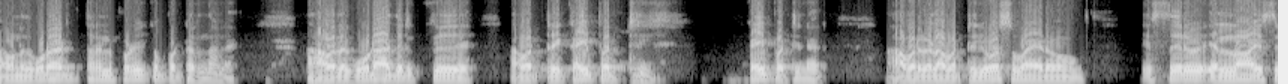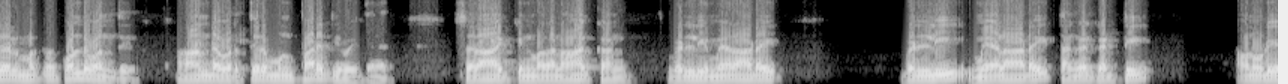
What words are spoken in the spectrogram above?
அவனது கூடாரத்தரில் புழைக்கப்பட்டிருந்தன. அவர்கள் கூடாதிற்கு அவற்றை கைப்பற்றி கைப்பற்றினர். அவர்கள் அவற்றை யோசுவாயிடமும் இஸ்ரே எல்லா இஸ்ரேல் மக்கள் கொண்டு வந்து ஆண்டவர் திருமுன் பரப்பி வைத்தனர். சிராக்கின் மகன் ஆக்கான் வெள்ளி மேலாடை வெள்ளி மேலாடை தங்கக்கட்டி அவனுடைய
